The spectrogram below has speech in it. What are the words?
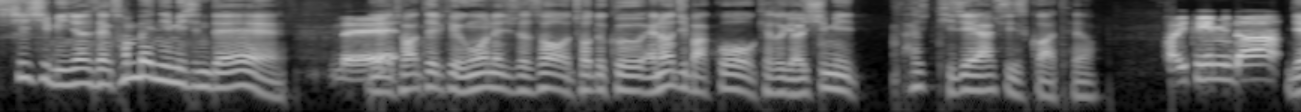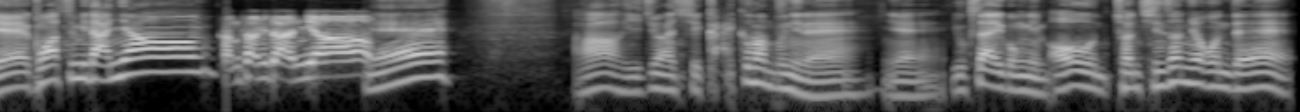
72년생 선배님이신데 네. 예, 저한테 이렇게 응원해 주셔서 저도 그 에너지 받고 계속 열심히 할, DJ 할 수 있을 것 같아요. 화이팅입니다. 예, 고맙습니다. 안녕. 감사합니다. 안녕. 예. 아, 이주환 씨 깔끔한 분이네. 예. 6410님. 어우, 전 진선여고인데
